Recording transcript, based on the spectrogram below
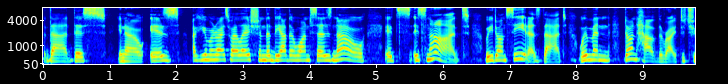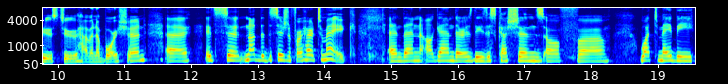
that this, you know, is a human rights violation then the other one says no it's it's not we don't see it as that women don't have the right to choose to have an abortion uh, it's uh, not the decision for her to make and then again there is these discussions of uh, what maybe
